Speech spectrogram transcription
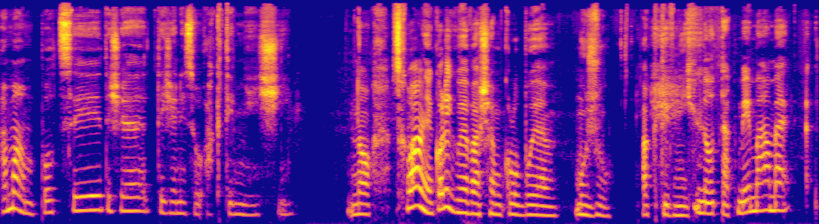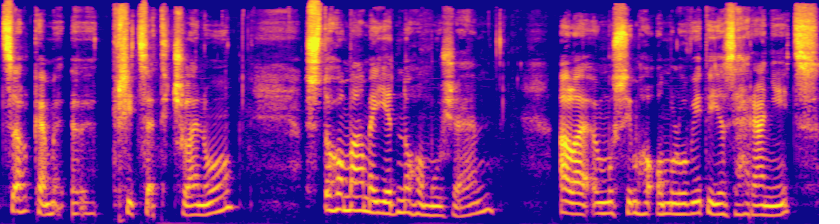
a mám pocit, že ty ženy jsou aktivnější. No, schválně, kolik ve vašem klubu je mužů aktivních? No tak my máme celkem 30 eh, členů, z toho máme jednoho muže, ale musím ho omluvit, je z hranic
